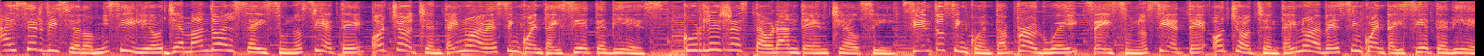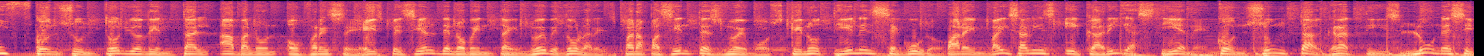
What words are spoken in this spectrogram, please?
Hay servicio a domicilio llamando al 617-889-5710. Curly's Restaurante en Chelsea, 150 Broadway, 617-889-5710. Consultorio Dental Avalon ofrece especial de 99 dólares para pacientes nuevos que no tienen seguro. Para Invisalins y Carías tiene consulta gratis lunes y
